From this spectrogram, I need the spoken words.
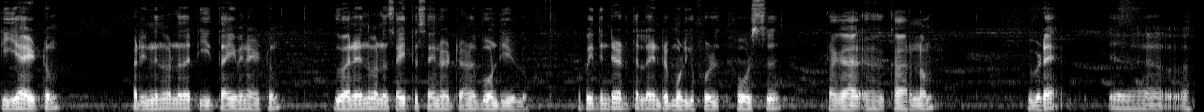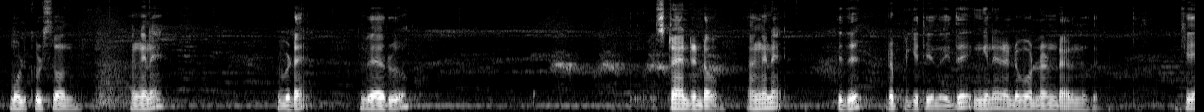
ടി ആയിട്ടും അഡിൻ എന്ന് പറയുന്നത് ടി തൈമിനായിട്ടും ഗ്വാനിൻ എന്ന് പറയുന്നത് സൈറ്റോസൈനായിട്ടാണ് ബോണ്ട് ചെയ്യുള്ളൂ. അപ്പോൾ ഇതിന്റെ അടുത്തുള്ള ഇന്റർമോളിക് ഫോഴ്സ് പ്രകാര കാരണം ഇവിടെ മോളിക്യൂൾസ് വന്നു. അങ്ങനെ ഇവിടെ വേറൊരു സ്റ്റാൻഡ് ഉണ്ടാവും അങ്ങനെ ഇത് റെപ്ലിക്കേറ്റ് ചെയ്യുന്നു. ഇത് ഇങ്ങനെ രണ്ട് മോഡലാണ് ഉണ്ടായിരുന്നത്. ഓക്കെ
